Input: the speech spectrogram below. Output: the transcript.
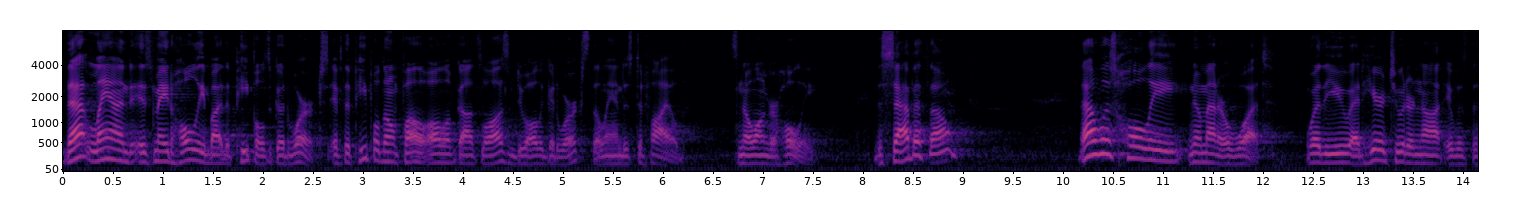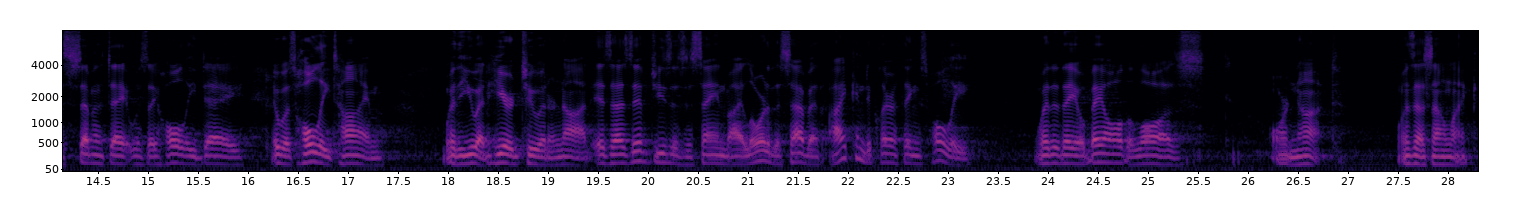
that land is made holy by the people's good works. If the people don't follow all of God's laws and do all the good works, the land is defiled. It's no longer holy. The Sabbath, though, that was holy no matter what. Whether you adhered to it or not, it was the seventh day. It was a holy day. It was holy time, whether you adhered to it or not. It's as if Jesus is saying, By Lord of the Sabbath, I can declare things holy, whether they obey all the laws or not. What does that sound like?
